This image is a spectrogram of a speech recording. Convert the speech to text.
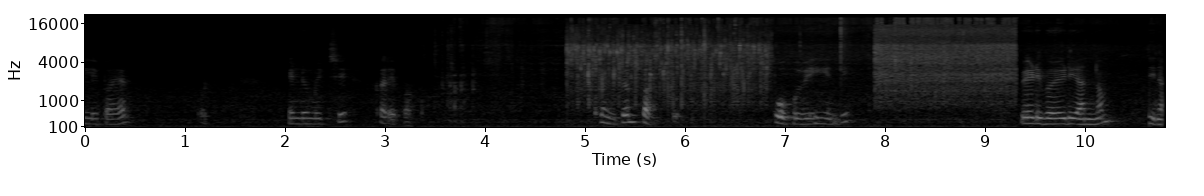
ఎల్లిపాయ ఎండుమిర్చి కరివేపాకు. కొంచెం పసుపు. పోపు వేగింది వేడి వేడి అన్నం. తిన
